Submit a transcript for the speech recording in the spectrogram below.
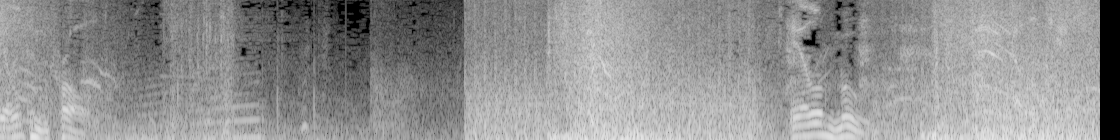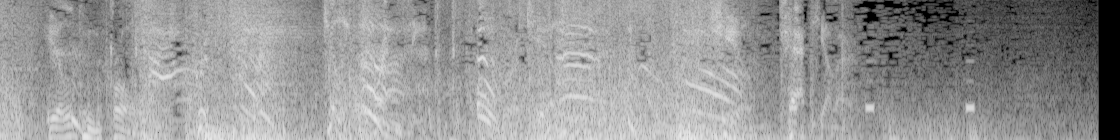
ill-controlled. Ill move. Ill control. Triple Killing frenzy. Overkill. Kill-tacular.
